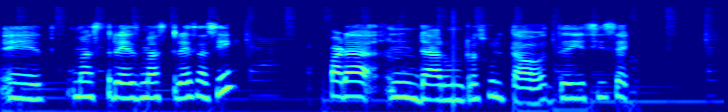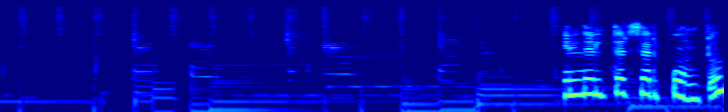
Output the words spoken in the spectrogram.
eh, más 3 más 3 así para dar un resultado de 16. En el tercer punto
